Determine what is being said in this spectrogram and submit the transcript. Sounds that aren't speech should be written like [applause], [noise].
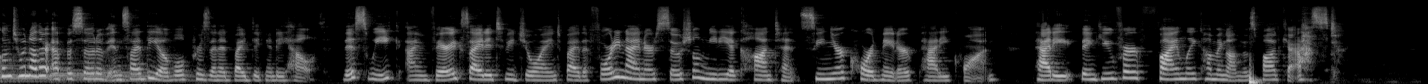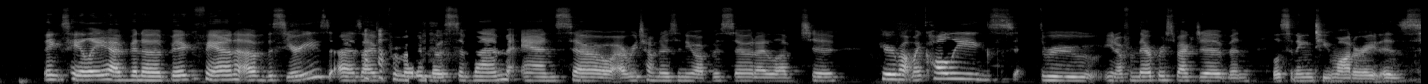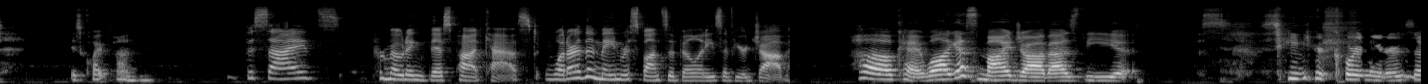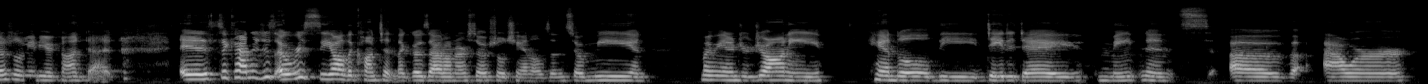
Welcome to another episode of Inside the Oval presented by Dignity Health. This week, I'm very excited to be joined by the 49ers social media content senior coordinator, Patty Quan. Patty, thank you for finally coming on this podcast. Thanks, Haley. I've been a big fan of the series as I've [laughs] promoted most of them. And so every time there's a new episode, I love to hear about my colleagues through, you know, from their perspective and listening to you moderate is is quite fun. Besides promoting this podcast, what are the main responsibilities of your job? Okay, well, I guess my job as the senior [laughs] coordinator of social media content is to kind of just oversee all the content that goes out on our social channels. And so, me and my manager, Johnny, handle the day to day maintenance of our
